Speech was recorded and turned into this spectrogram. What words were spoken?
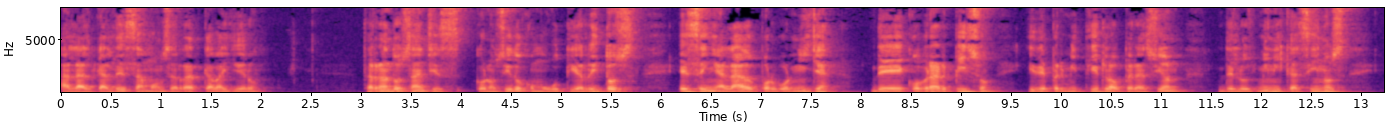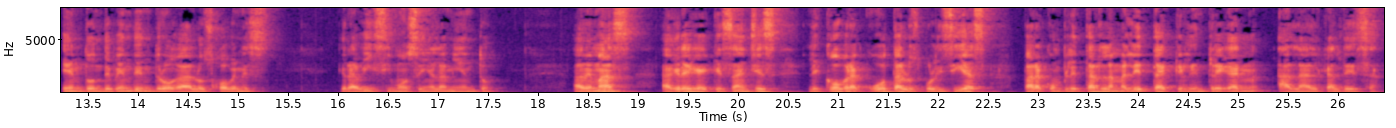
a la alcaldesa Montserrat Caballero. Fernando Sánchez, conocido como Gutierritos, es señalado por Bonilla de cobrar piso y de permitir la operación de los mini casinos en donde venden droga a los jóvenes. Gravísimo señalamiento. Además, agrega que Sánchez le cobra cuota a los policías para completar la maleta que le entregan a la alcaldesa.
